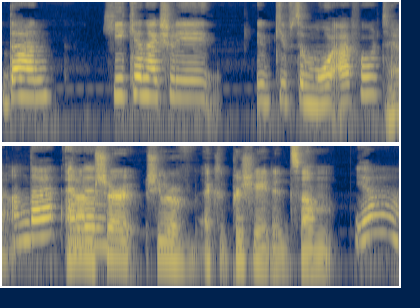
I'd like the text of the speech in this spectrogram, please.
then he can actually give some more effort Yeah. on that, And, and, I'm then sure she would have appreciated some yeah,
